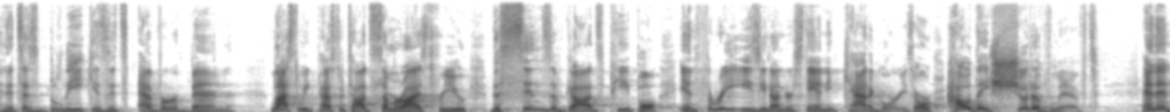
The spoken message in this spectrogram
And it's as bleak as it's ever been. Last week, Pastor Todd summarized for you the sins of God's people in three easy to understand categories, or how they should have lived. And then,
